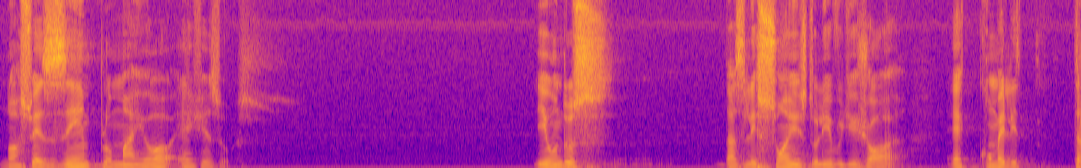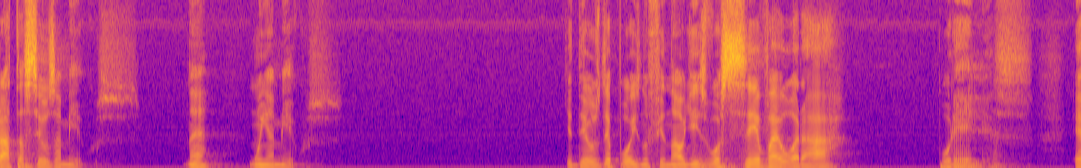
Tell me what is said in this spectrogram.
Nosso exemplo maior é Jesus. E um dos das lições do livro de Jó é como ele trata seus amigos, né? Muito amigos. Que Deus depois no final diz: "Você vai orar por eles". É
